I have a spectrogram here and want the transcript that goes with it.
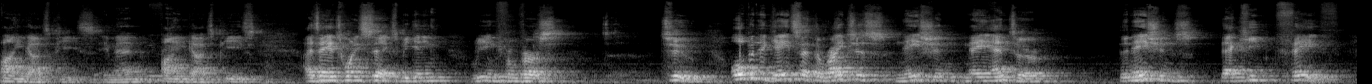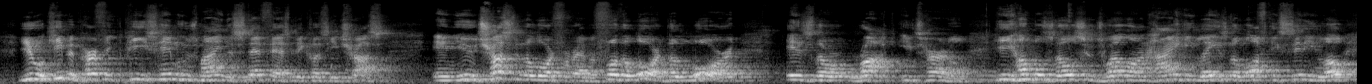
Find God's peace. Amen? Find God's peace. Isaiah 26, beginning reading from verse 2. Open the gates that the righteous nation may enter, the nations that keep faith. You will keep in perfect peace him whose mind is steadfast because he trusts in you. Trust in the Lord forever. For the Lord, the Lord is the rock eternal. He humbles those who dwell on high. He lays the lofty city low.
